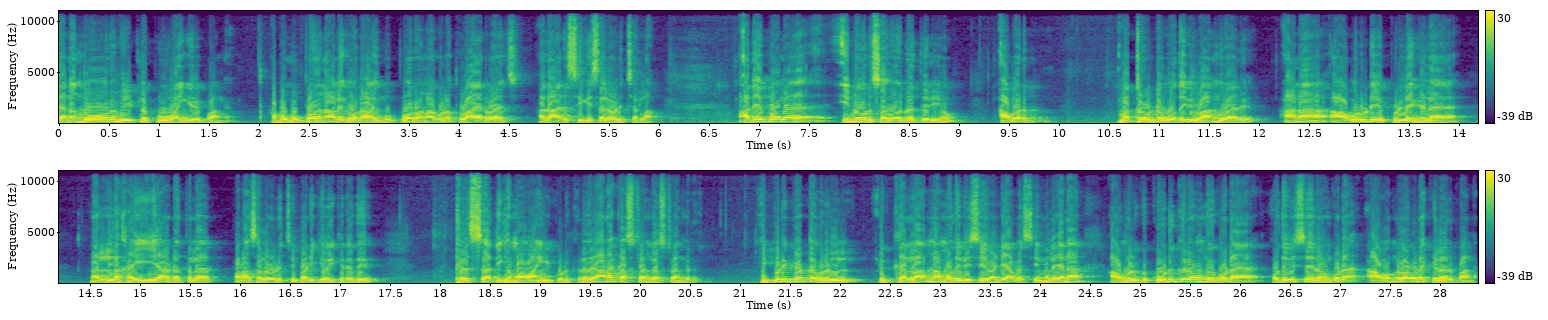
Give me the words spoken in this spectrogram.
தினந்தோறும் வீட்டில் பூ வாங்கி வைப்பாங்க. அப்போ முப்பது நாளைக்கு ஒரு நாளைக்கு முப்பது ரூபானா கூட தொள்ளாயிரம் ரூபா ஆச்சு. அதை அரிசிக்கு செலவழிச்சிடலாம். அதே போல் இன்னொரு சகோதரர் தெரியும். அவர் மற்றவர்கிட்ட உதவி வாங்குவார். ஆனால் அவருடைய பிள்ளைகளை நல்ல ஹையாக இடத்துல பணம் செலவழித்து படிக்க வைக்கிறது ட்ரெஸ் அதிகமாக வாங்கி கொடுக்கறது ஆனால் கஷ்டம் கஷ்டங்கிறது. இப்படிப்பட்டவர்களுக்கெல்லாம் நாம் உதவி செய்ய வேண்டிய அவசியம் இல்லை. ஏன்னா அவங்களுக்கு கொடுக்குறவங்க கூட உதவி செய்கிறவங்க கூட அவங்களோட கீழே இருப்பாங்க.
